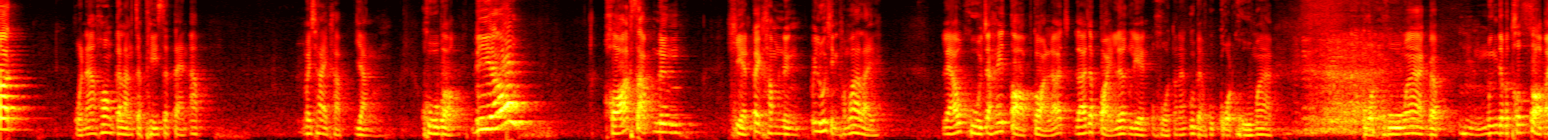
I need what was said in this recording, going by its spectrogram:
อดหัวหน้าห้องกำลังจะพรีสแตนด์อัพ ไม่ใช่ครับ ยังครูบอก เดี๋ยว ขอสับหนึ่ง เขียนไปคำหนึ่ง ไม่รู้เขียนคำว่าอะไร แล้วครูจะให้ตอบก่อนแล้ว แล้วจะปล่อยเลิกเรียน โอ้โห ตอนนั้นกูแบบกูโกรธครูมาก โกรธครูมากแบบอื้อหือมึงจะมาทดสอบไอ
